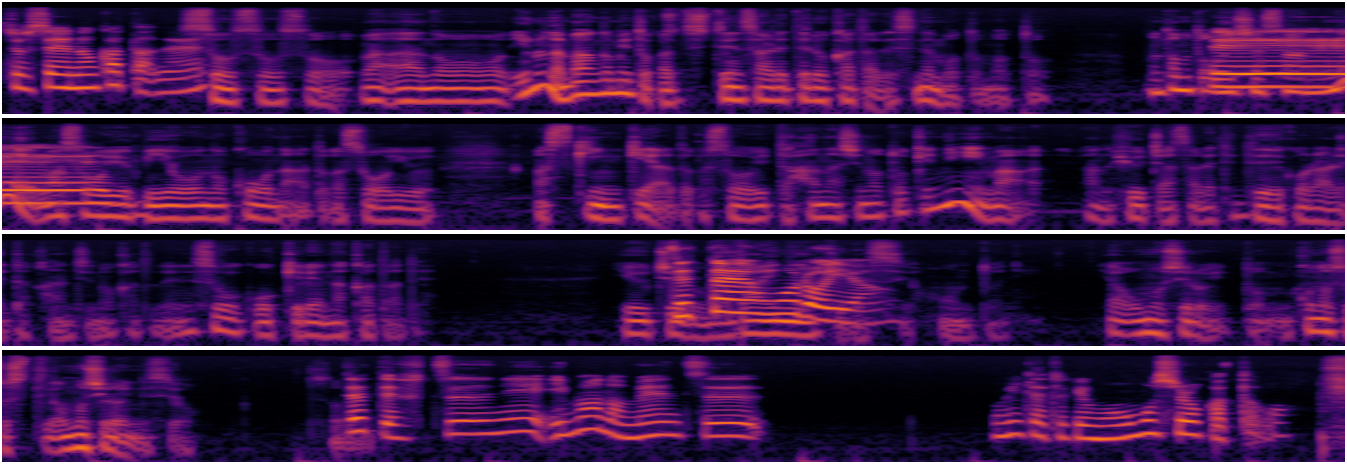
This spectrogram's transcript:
女性の方ね。そうそうそう。まあ、あの、いろんな番組とか出演されてる方ですね、もともと。もともとお医者さんで、へーまあ、そういう美容のコーナーとか、そういう、まあ、スキンケアとか、そういった話の時に、まあ、あのフューチャーされて出てこられた感じの方でね、すごくお綺麗な方で。YouTube も絶対おもろいやん大人気ですよ、本当に。いや、面白いと。この人面白いんですよ。だって普通に今のメンツ見た時も面白かったわ。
